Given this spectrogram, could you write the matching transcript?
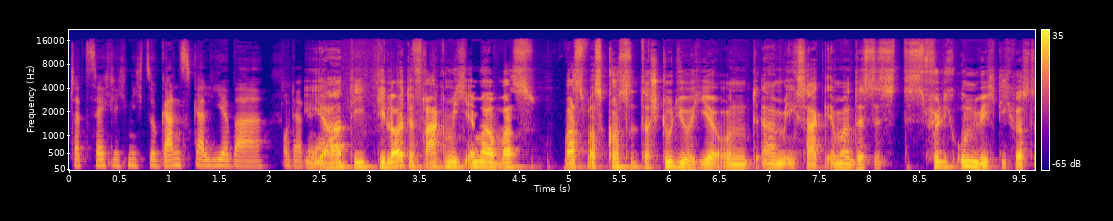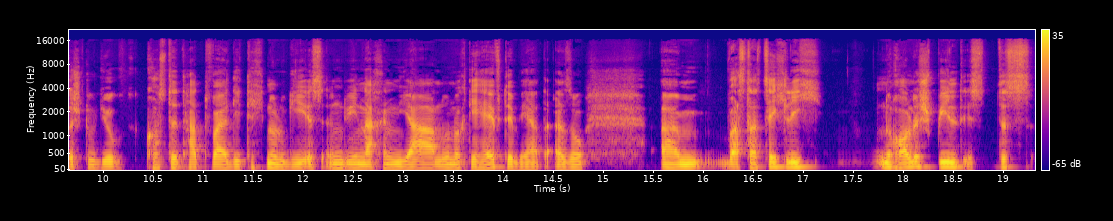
tatsächlich nicht so ganz skalierbar oder? Ja, die, die Leute fragen mich immer, was, was, was kostet das Studio hier? Und ähm, ich sage immer, das ist, das ist völlig unwichtig, was das Studio kostet hat, weil die Technologie ist irgendwie nach einem Jahr nur noch die Hälfte wert. Also ähm, was tatsächlich eine Rolle spielt, ist das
